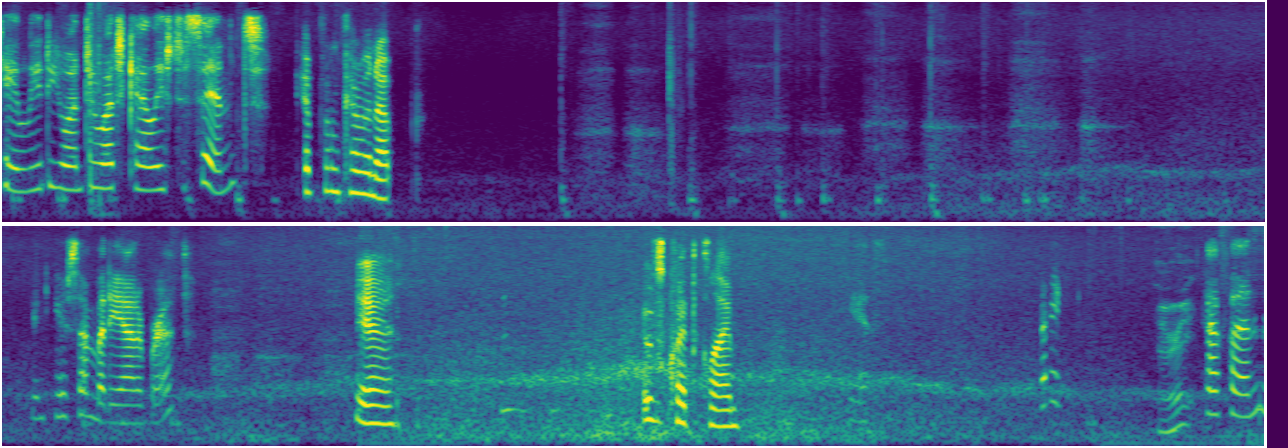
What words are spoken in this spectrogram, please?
Kaylee, do you want to watch Callie's Descent? Yep, I'm coming up. You can hear somebody out of breath. Yeah. It was quite the climb. Yes. All right. Have fun.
